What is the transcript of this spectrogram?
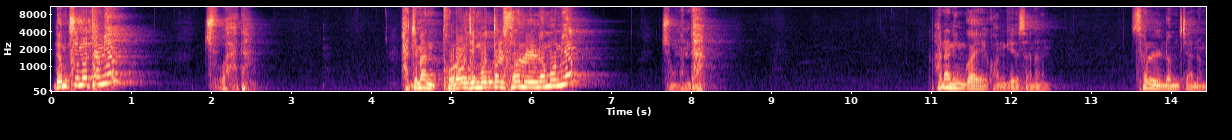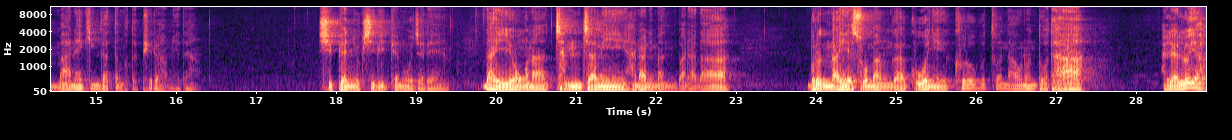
넘지 못하면 추하다. 하지만 돌아오지 못할 선을 넘으면 죽는다. 하나님과의 관계에서는 선을 넘지 않은 마네킹 같은 것도 필요합니다. 시편 62편 5절에 나의 영혼아 잠잠히 하나님만 바라라. 무릇 나의 소망과 구원이 그로부터 나오는 도다. 할렐루야.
